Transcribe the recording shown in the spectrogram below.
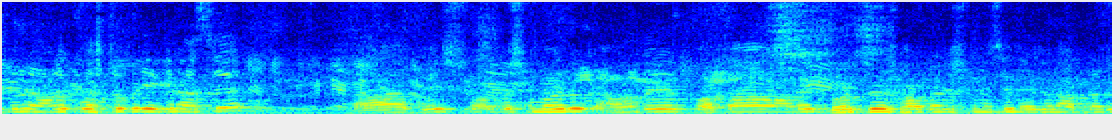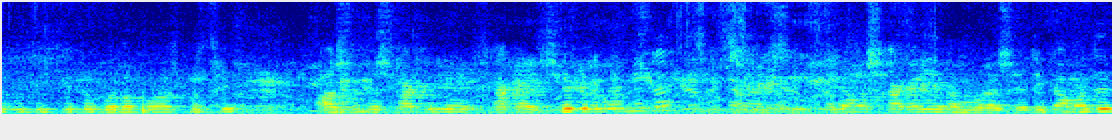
শুনে অনেক কষ্ট করে এখানে আছে। বেশ অল্প সময় হলো, আমাদের কথা অনেক ধৈর্য সহকারে শুনেছেন এই জন্য আপনাদের প্রতি কৃতজ্ঞতা প্রকাশ করছি। আসলে সাকারি সাকারি সেটা আমার সাকারি নাম মনে আছে। এদিকে আমাদের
